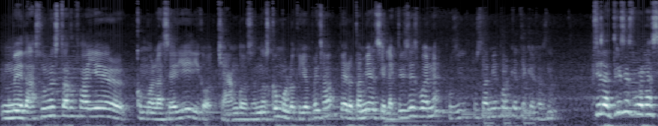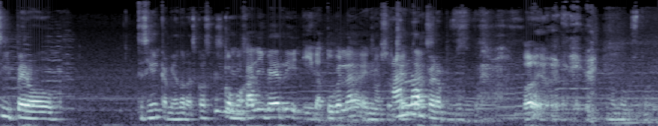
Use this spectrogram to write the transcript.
me das una Starfire como la serie y digo, chango, o sea, no es como lo que yo pensaba. Pero también, si la actriz es buena, pues, pues también, ¿por qué te quejas, no? Si la actriz es buena, sí, pero te siguen cambiando las cosas. Como Halle Berry y Gatúbela en los 80 Ah, no, pero pues no me gustó.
